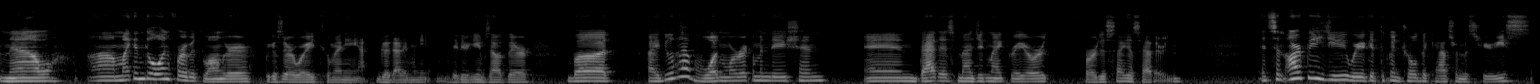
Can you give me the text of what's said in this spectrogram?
Now, um, I can go on for a bit longer because there are way too many good anime video games out there, but I do have one more recommendation, and that is Magic Knight Rayearth for the Sega Saturn. It's an RPG where you get to control the cast from the series.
